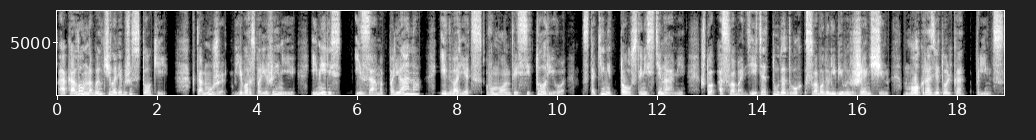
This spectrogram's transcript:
А Колонна был человек жестокий. К тому же в его распоряжении имелись и замок Полиано, и дворец в Монте-Ситорио с такими толстыми стенами, что освободить оттуда двух свободолюбивых женщин мог разве только принц.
